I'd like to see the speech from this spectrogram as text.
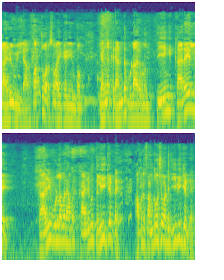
കഴിവില്ല. അത് പത്ത് വർഷമായി കഴിയുമ്പം ഞങ്ങൾക്ക് രണ്ട് പിള്ളേരുകളും തേങ്ങി കരയല്ലേ? കഴിവുള്ളവർ അവരുടെ കഴിവ് തെളിയിക്കട്ടെ. അവർ സന്തോഷമായിട്ട് ജീവിക്കട്ടെ.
